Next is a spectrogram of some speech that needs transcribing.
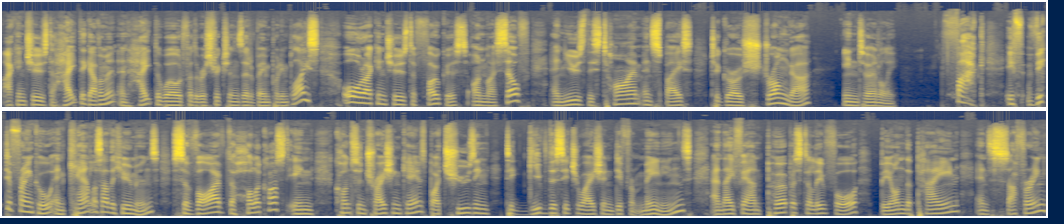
I can choose to hate the government and hate the world for the restrictions that have been put in place, or I can choose to focus on myself and use this time and space to grow stronger internally. Fuck, if Viktor Frankl and countless other humans survived the Holocaust in concentration camps by choosing to give the situation different meanings and they found purpose to live for beyond the pain and suffering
